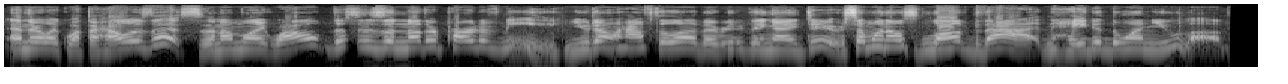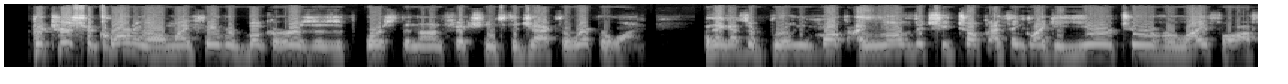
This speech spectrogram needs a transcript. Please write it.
And they're like, what the hell is this? And I'm like, well, this is another part of me. You don't have to love everything I do. Someone else loved that and hated the one you love. Patricia Cornwell, my favorite book of hers is, of course, the nonfiction. It's the Jack the Ripper one. I think that's a brilliant book. I love that she took, I think, like a year or two of her life off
